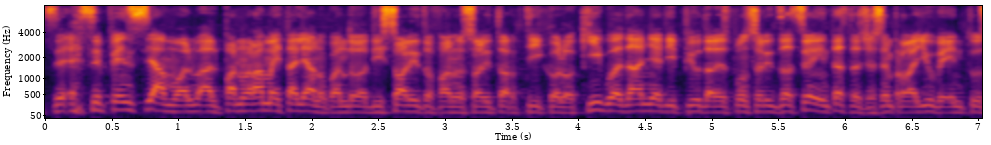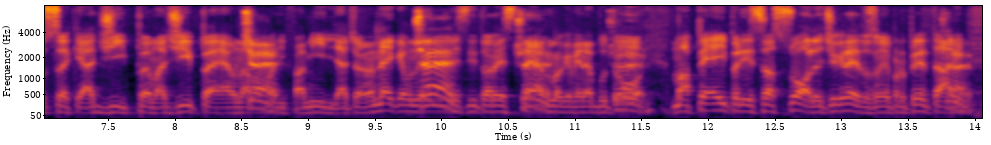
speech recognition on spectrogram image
se, se pensiamo al, al, panorama italiano, quando di solito fanno il solito articolo, chi guadagna di più dalle sponsorizzazioni, in testa c'è sempre la Juventus che ha Jeep, ma Jeep è una certo. roba di famiglia, cioè non è che è un certo. investitore esterno certo. che viene a buttare, certo. ma pay per il Sassuolo, ci credo, sono i proprietari. Certo.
